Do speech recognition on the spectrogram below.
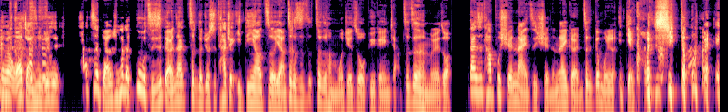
因为我要讲的就是他这表现出他的固执是表现在这个，就是他就一定要这样，这个是这个很摩羯座，我必须跟你讲，这真的很摩羯座。但是他不选奶子，选的那一个人，这个跟摩羯座一点关系都没有，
